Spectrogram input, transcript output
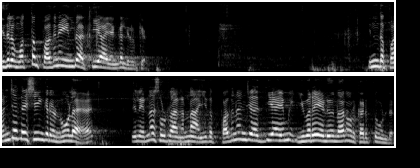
இதில் மொத்தம் பதினைந்து அத்தியாயங்கள் இருக்கு. இந்த பஞ்சதசிங்கிற நூலை இதில் என்ன சொல்கிறாங்கன்னா இது பதினஞ்சு அத்தியாயம் இவரே எழுதினார்னு ஒரு கருத்து உண்டு.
